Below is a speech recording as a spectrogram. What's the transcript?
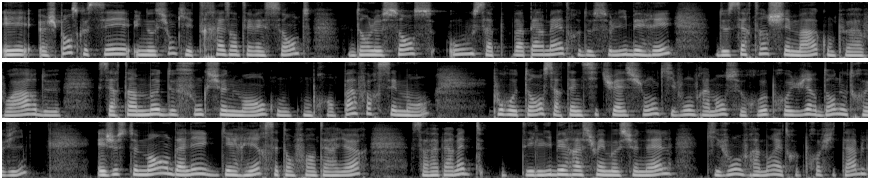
Et euh, je pense que c'est une notion qui est très intéressante dans le sens où ça va permettre de se libérer de certains schémas qu'on peut avoir, de certains modes de fonctionnement qu'on ne comprend pas forcément pour autant certaines situations qui vont vraiment se reproduire dans notre vie. Et justement, d'aller guérir cet enfant intérieur, ça va permettre des libérations émotionnelles qui vont vraiment être profitables.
